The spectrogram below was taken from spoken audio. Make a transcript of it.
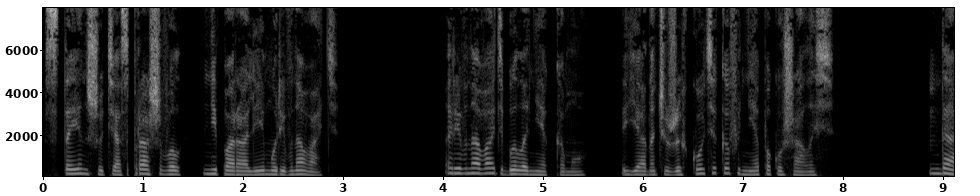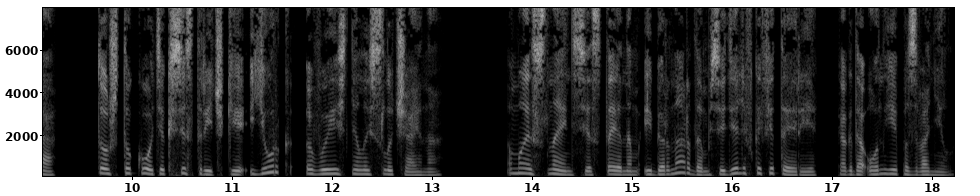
Стейн, шутя, спрашивал, не пора ли ему ревновать. Ревновать было некому. Я на чужих котиков не покушалась. Да, то, что котик сестрички Юрк, выяснилось случайно. Мы с Нэнси, Стейном и Бернардом сидели в кафетерии, когда он ей позвонил.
